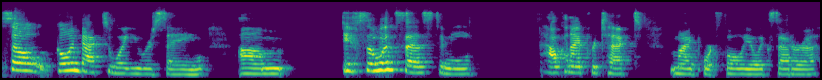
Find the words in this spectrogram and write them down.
So going back to what you were saying, um, if someone says to me, how can I protect my portfolio, et cetera?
